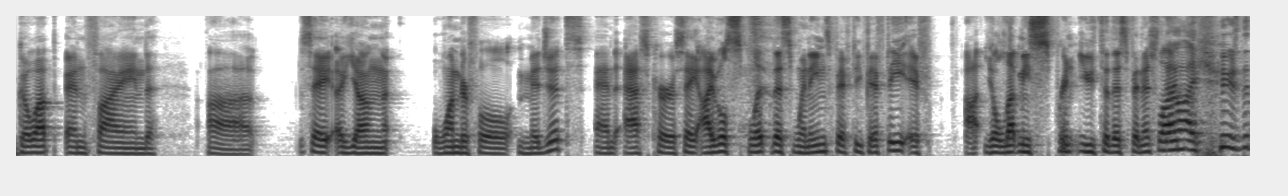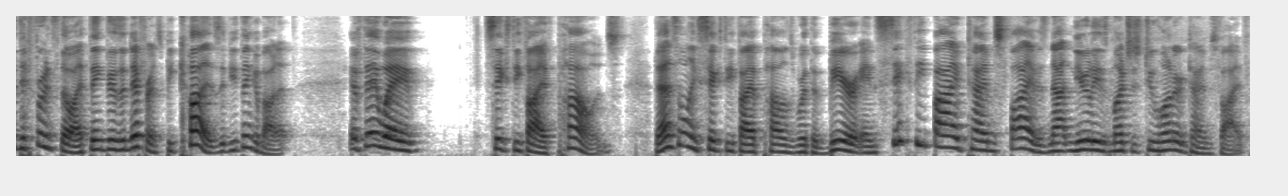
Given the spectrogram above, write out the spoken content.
go up and find, uh, say, a young, wonderful midget and ask her, say, I will split this winnings 50 50 if uh, you'll let me sprint you to this finish line? Now, here's the difference, though. I think there's a difference because if you think about it, if they weigh 65 pounds, that's only 65 pounds worth of beer, and 65 times 5 is not nearly as much as 200 times 5.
